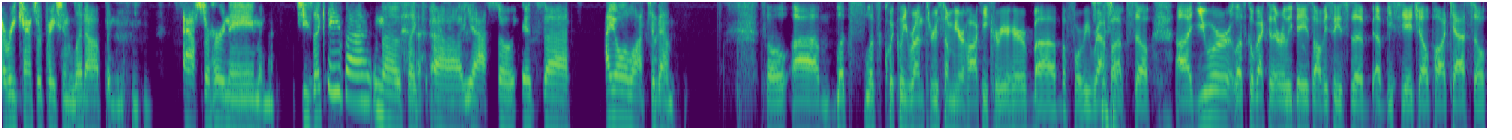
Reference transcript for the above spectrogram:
every cancer patient lit up and asked her her name. And she's like, Ava. And I was like, uh, yeah. So it's, uh, I owe a lot to them. So um, let's let's quickly run through some of your hockey career here uh, before we wrap up. So uh, you were let's go back to the early days. Obviously, this is a, a BCHL podcast. So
